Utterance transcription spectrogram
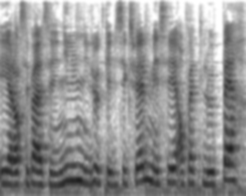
et alors, c'est pas, c'est ni l'une ni l'autre qui est bisexuelle, mais c'est en fait le père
